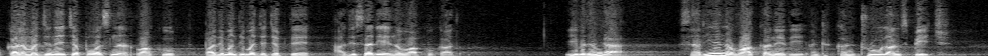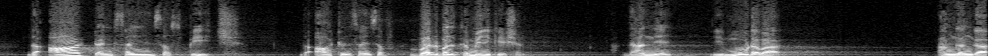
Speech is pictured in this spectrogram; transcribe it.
ఒకళ్ళ మధ్యనే చెప్పవలసిన వాక్కు పది మంది మధ్య చెప్తే అది సరైన వాక్కు కాదు. ఈ విధంగా సరైన వాక్ అనేది అంటే control on speech the art and science of speech the art and science of verbal communication దాన్నే ఈ మూడవ అంగంగా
